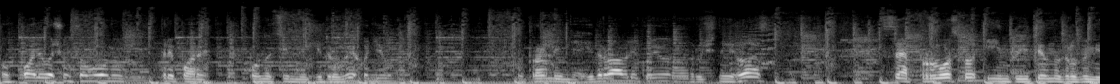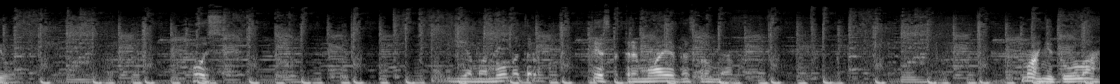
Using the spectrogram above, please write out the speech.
опалювачем салону, три пари повноцінних гідровиходів, управління гідравлікою, ручний газ. Все просто і інтуїтивно зрозуміло. Ось є манометр, тиск тримає без проблем. Магнітола.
